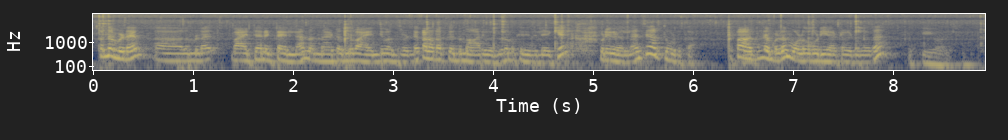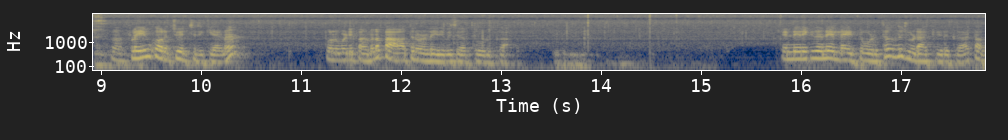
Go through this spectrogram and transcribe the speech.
അപ്പം നമ്മുടെ നമ്മുടെ വയറ്റാനിട്ട എല്ലാം നന്നായിട്ടൊന്ന് വയറ്റി വന്നിട്ടുണ്ട്. കളറൊക്കെ ഒന്ന് മാറി വന്ന് നമുക്ക് ഇതിലേക്ക് പൊടികളെല്ലാം ചേർത്ത് കൊടുക്കാം. അപ്പോൾ ആദ്യം നമ്മൾ മുളക് പൊടിയാട്ടോ ഇടുന്നത്. ആ ഫ്ലെയിം കുറച്ച് വെച്ചിരിക്കുകയാണ്. മുളക് പൊടി നമ്മുടെ പാകത്തിനുള്ള എരിവ് ചേർത്ത് കൊടുക്കുക. എണ്ണയിലേക്ക് തന്നെ എല്ലാം ഇട്ട് കൊടുത്ത് ഒന്ന് ചൂടാക്കി എടുക്കുക കേട്ടോ.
